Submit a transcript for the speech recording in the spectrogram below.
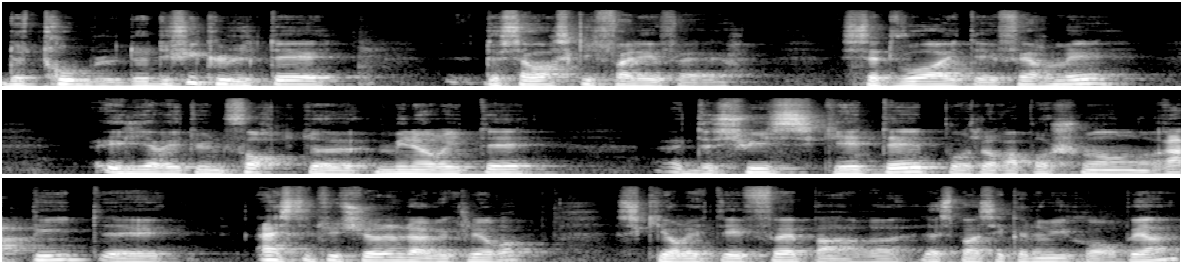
de troubles, de difficultés de savoir ce qu'il fallait faire. Cette voie était fermée, il y avait une forte minorité de Suisses qui étaient pour le rapprochement rapide et institutionnel avec l'Europe, ce qui aurait été fait par euh, l'espace économique européen.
